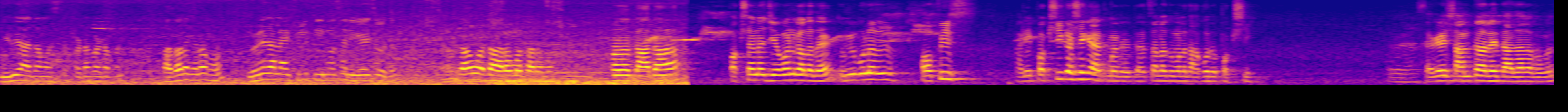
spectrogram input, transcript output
निघूया आता मस्त फटाफट आपण. दादाला गेला फोन वेळ झाला ॲक्च्युली तीन वाजता निघायचं होतं. जाऊ आता आरामात आरामात. दादा पक्ष्यांना जेवण घालत आहे. तुम्ही बोलाल ऑफिस आणि पक्षी कसे काय आतमध्ये तर चला तुम्हाला दाखवतो पक्षी. सगळे शांत आले दादाला बघून.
